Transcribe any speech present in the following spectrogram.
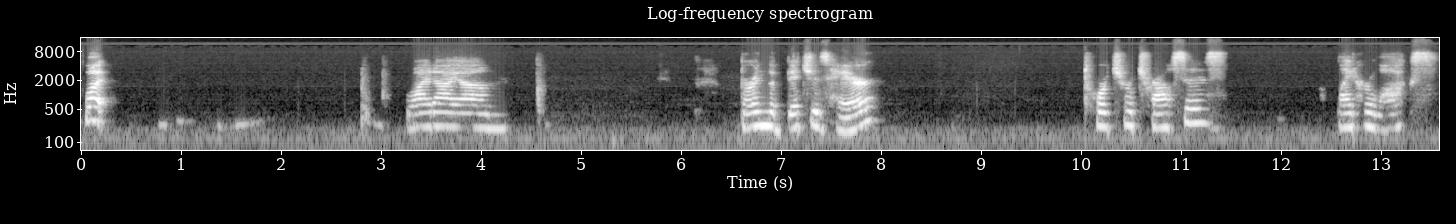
What? Why'd I um burn the bitch's hair? Torch her trousers? Light her locks?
